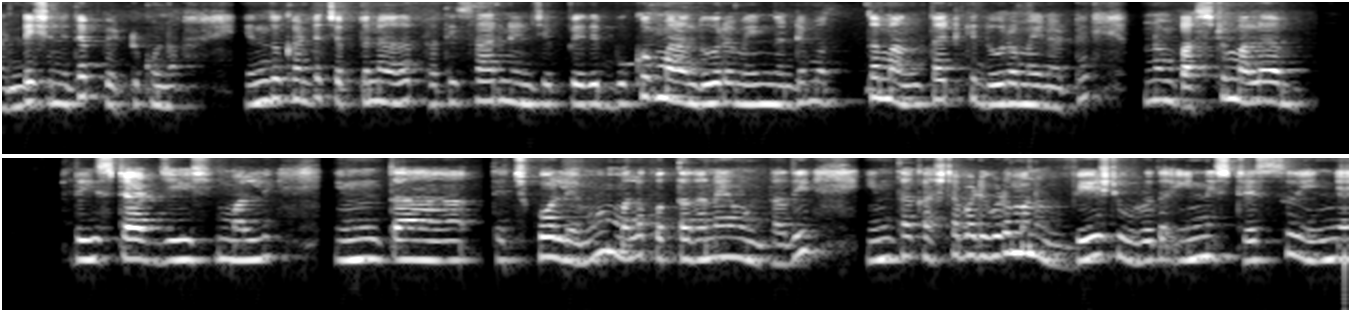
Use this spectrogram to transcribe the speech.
కండిషన్ అయితే పెట్టుకున్నా. ఎందుకంటే చెప్తున్నా కదా ప్రతిసారి నేను చెప్పేది బుక్కు మనం దూరం అయిందంటే మొత్తం అంతటికి దూరం అయినట్టే. మనం ఫస్ట్ మళ్ళీ రీస్టార్ట్ చేసి మళ్ళీ ఇంత తెచ్చుకోలేము మళ్ళీ కొత్తగానే ఉంటుంది. ఇంత కష్టపడి కూడా మనం వేస్ట్ వృధా ఇన్ని స్ట్రెస్ ఇన్ని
